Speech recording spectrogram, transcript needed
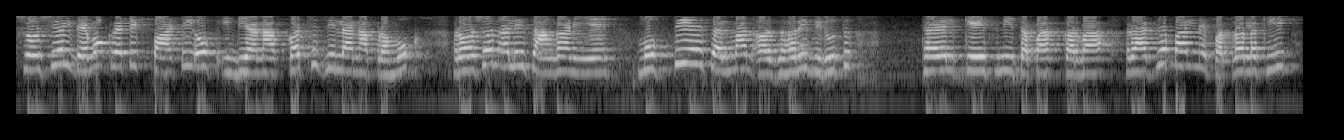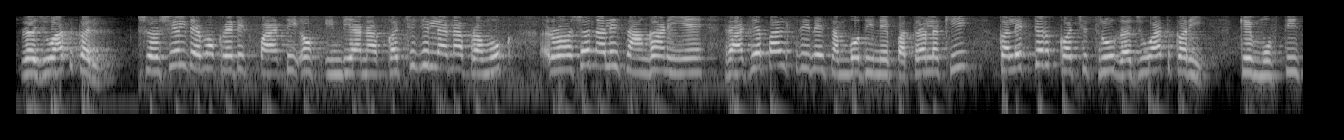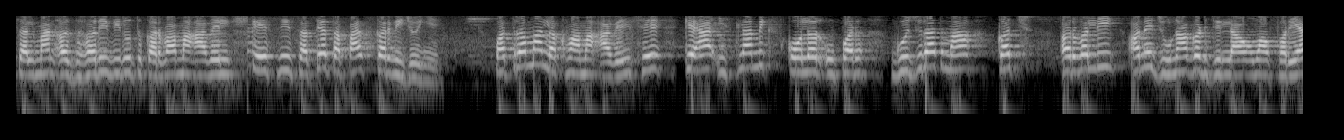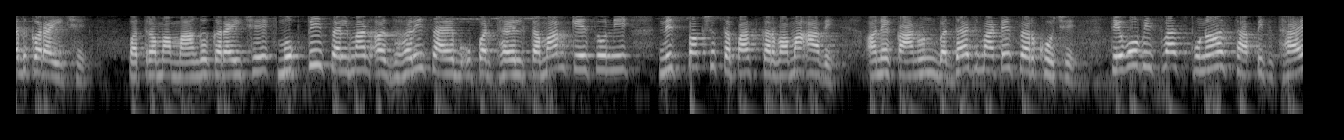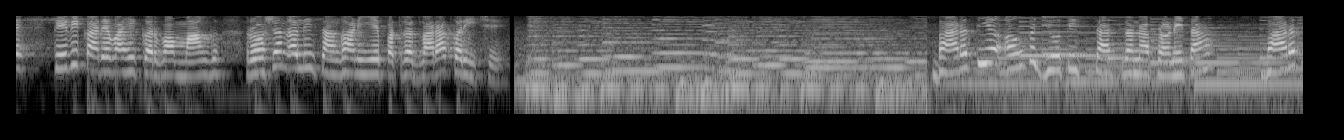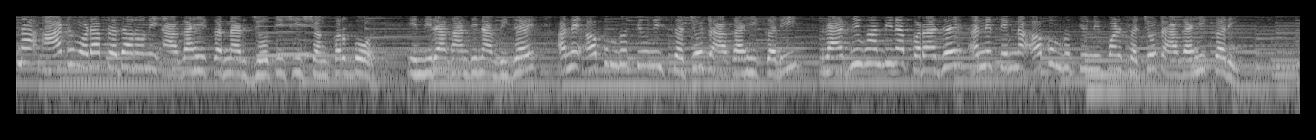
Social democratic party of ઇન્ડિયાના કચ્છ જિલ્લાના પ્રમુખ રોશન અલી સાંગાણીએ મુફ્તીએ સલમાન અઝહરી વિરુદ્ધ થયેલ કેસની તપાસ કરવા રાજ્યપાલને પત્ર લખી રજૂઆત કરી. સોશિયલ ડેમોક્રેટિક પાર્ટી ઓફ ઇન્ડિયાના કચ્છ જિલ્લાના પ્રમુખ રોશન અલી સાંઘાણીએ રાજ્યપાલશ્રીને સંબોધીને પત્ર લખી કલેક્ટર કચ્છ થ્રુ રજૂઆત કરી. કે મુફતી સલમાન અઝહરી વિરુદ્ધ કરવામાં આવેલ કેસની સત્ય તપાસ કરવી જોઈએ. પત્રમાં લખવામાં આવેલ છે કે આ ઇસ્લામિક સ્કોલર ઉપર ગુજરાતમાં કચ્છ, અરવલ્લી અને જૂનાગઢ જિલ્લાઓમાં ફરિયાદ કરાઈ છે. પત્રમાં માંગ કરાઈ છે, મુફતી સલમાન અઝહરી સાહેબ ઉપર થયેલ તમામ કેસોની નિષ્પક્ષ તપાસ કરવામાં આવે અને કાનૂન બધા જ માટે સરખો છે. તેવો વિશ્વાસ પુનઃ સ્થાપિત થાય તેવી કાર્યવાહી કરવા માંગ રોશન અલી સાંઘાણીએ પત્ર દ્વારા કરી છે. ભારતીય અંક જ્યોતિષ શાસ્ત્રના પ્રણેતા, ભારતના આઠ વડાપ્રધાનોની આગાહી કરનાર જ્યોતિષી શંકર ગોર, ઇન્દિરા ગાંધીના વિજય અને અપમૃત્યુની સચોટ આગાહી કરી, રાજીવ ગાંધીના પરાજય અને તેમના અપમૃત્યુની પણ સચોટ આગાહી કરી.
